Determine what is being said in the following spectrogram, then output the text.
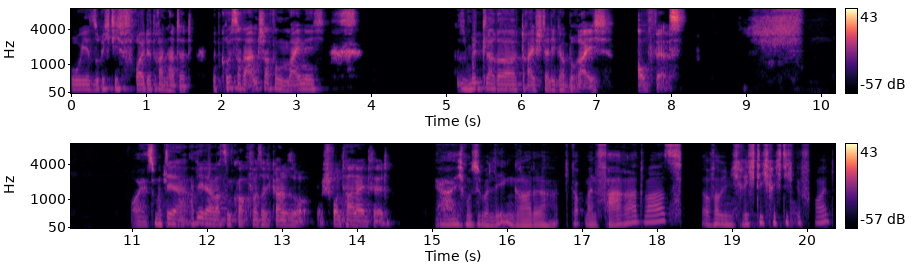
wo ihr so richtig Freude dran hattet? Mit größerer Anschaffung meine ich also mittlerer dreistelliger Bereich aufwärts. Boah, jetzt habt, ihr, habt ihr da was im Kopf, was euch gerade so spontan einfällt? Ja, ich muss überlegen gerade. Ich glaube, mein Fahrrad war es. Darauf habe ich mich richtig, richtig gefreut.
